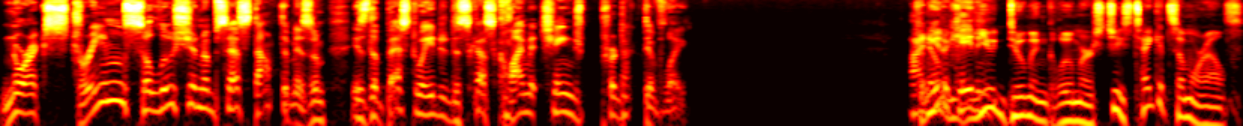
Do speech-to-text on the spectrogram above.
nor extreme solution obsessed optimism is the best way to discuss climate change productively. I don't. You doom and gloomers. Jeez, take it somewhere else.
